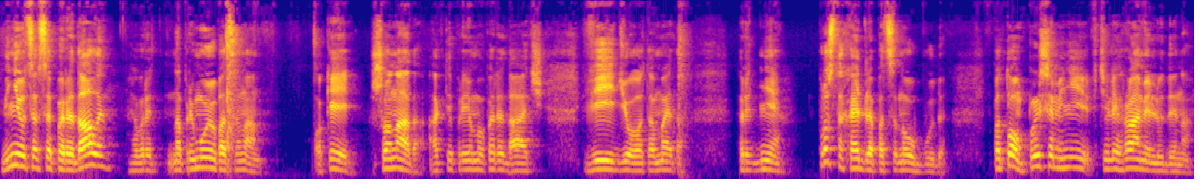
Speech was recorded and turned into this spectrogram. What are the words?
мені це все передали. Говорять, напрямую пацанам. Окей, що треба? Акти прийому передач, відео, там это. Говорить, ні, просто хай для пацанов буде. Потім пише мені в телеграмі людина.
